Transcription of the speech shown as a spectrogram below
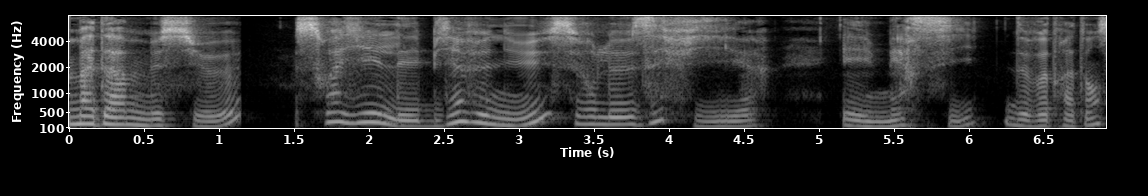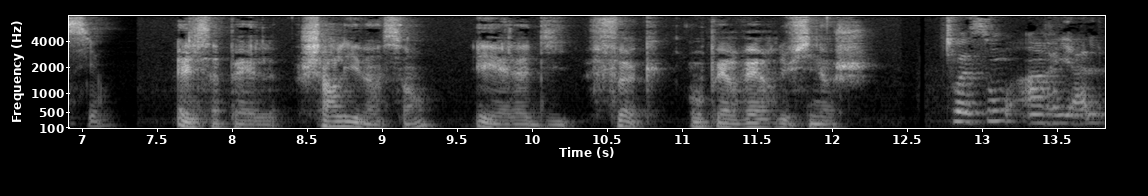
Madame, monsieur, soyez les bienvenus sur le Zéphyr et merci de votre attention. Elle s'appelle Charlie Vincent et elle a dit fuck au pervers du Cinoche. De toute façon, un réal,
